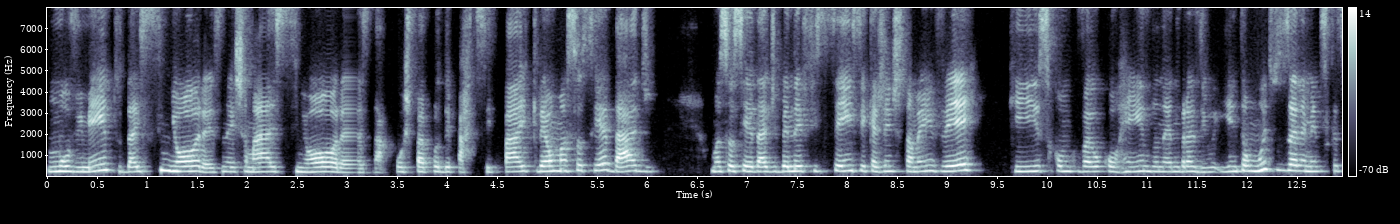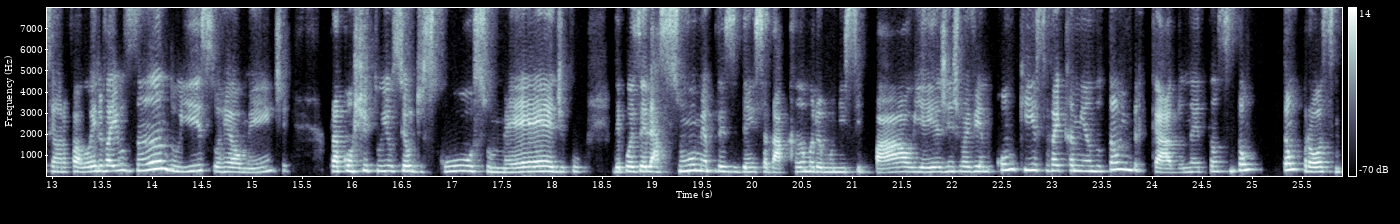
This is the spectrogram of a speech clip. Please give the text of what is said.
um movimento das senhoras, né, chamar as senhoras da corte para poder participar e criar uma sociedade, uma sociedade de beneficência que a gente também vê que isso como vai ocorrendo né, no Brasil. E então muitos dos elementos que a senhora falou, ele vai usando isso realmente para constituir o seu discurso médico, depois ele assume a presidência da Câmara Municipal, e aí a gente vai vendo como que isso vai caminhando tão imbricado, né, tão, assim, tão, tão próximo,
